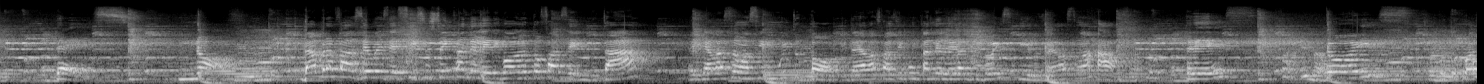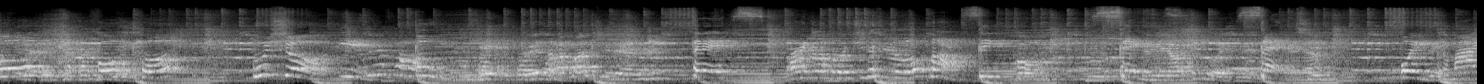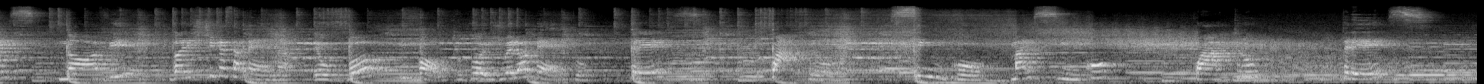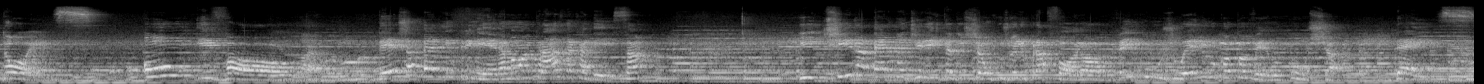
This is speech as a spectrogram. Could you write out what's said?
10, 9. Dá pra fazer o exercício sem caneleira igual eu tô fazendo, tá? É que elas são assim muito top. Daí elas fazem com caneleira de 2 quilos. Daí elas são arrasam. 3, 2, 1. Voltou. Puxou. E 1, Eu tava quase tirando. 3, Ai, aquela brotinha tirou, opa! 5, sete, oito, mais nove. Agora estica essa perna. Eu vou e volto. Dois, joelho aberto. Três, quatro, cinco, mais cinco, quatro, três, dois, um e volta. Deixa a perna em primeira, mão atrás da cabeça. E tira a perna direita do chão com o joelho pra fora, ó. Vem com o joelho no cotovelo, puxa. 10,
